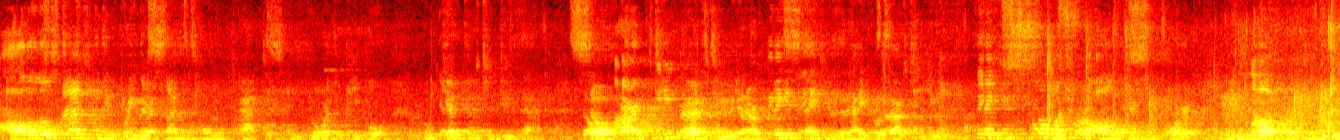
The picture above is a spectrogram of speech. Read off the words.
All of those times when they bring their assignments home and practice, and you're the people who get them to do that. So our deep gratitude and our biggest thank you tonight goes out to you. Thank you so much for all of your support. We love working with you.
